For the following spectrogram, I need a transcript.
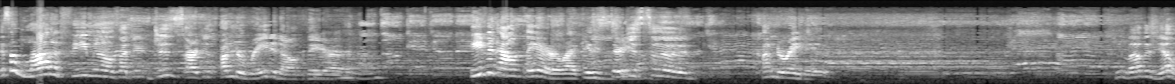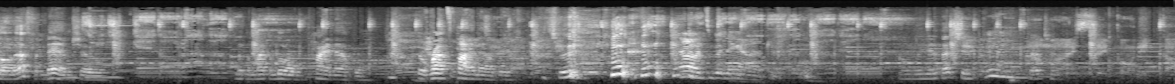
It's a lot of females that just are just underrated out there. Even out there, like is they're just uh, underrated. He love his yellow. That's for damn sure. Looking like a little pineapple. The Runtz pineapple. No, it's banana. oh yeah, that shit. Mm. That shit.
